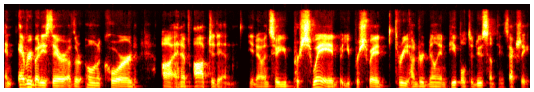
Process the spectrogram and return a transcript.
and everybody's there of their own accord uh, and have opted in. You know, and so you persuade, but you persuade 300 million people to do something. It's actually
